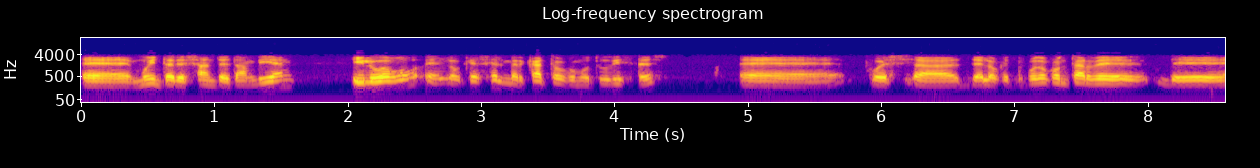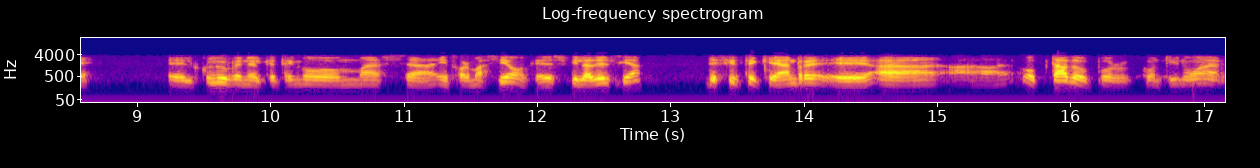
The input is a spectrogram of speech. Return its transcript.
Eh, muy interesante también. Y luego, en lo que es el mercado, como tú dices, eh, pues ah, de lo que te puedo contar de, de, el club en el que tengo más ah, información, que es Filadelfia, decirte que han eh, ha, optado por continuar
